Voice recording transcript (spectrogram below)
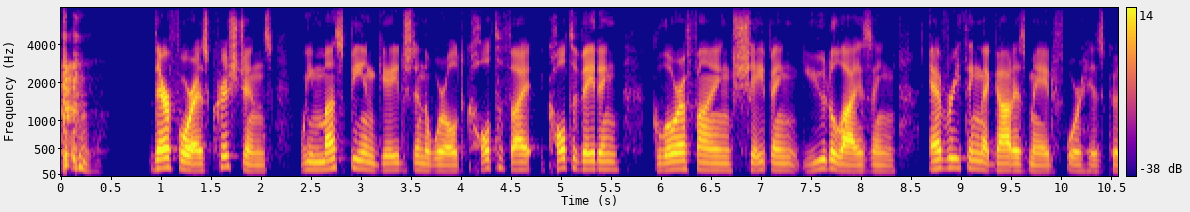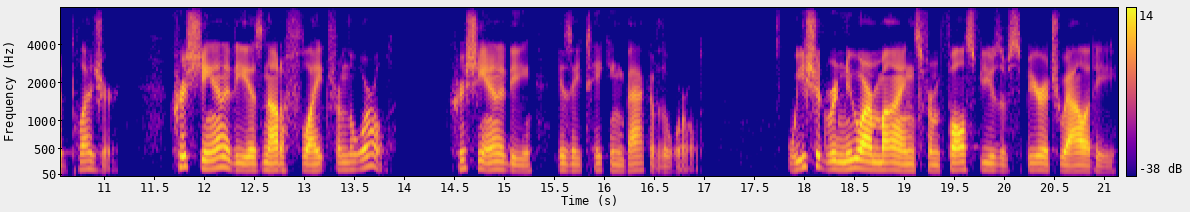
Therefore, as Christians, we must be engaged in the world, cultivating, glorifying, shaping, utilizing everything that God has made for His good pleasure. Christianity is not a flight from the world, Christianity is a taking back of the world. We should renew our minds from false views of spirituality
